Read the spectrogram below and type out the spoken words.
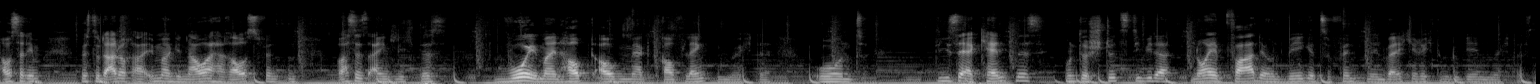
Außerdem wirst du dadurch auch immer genauer herausfinden, was ist eigentlich das, wo ich mein Hauptaugenmerk drauf lenken möchte. Und diese Erkenntnis unterstützt die wieder, neue Pfade und Wege zu finden, in welche Richtung du gehen möchtest.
